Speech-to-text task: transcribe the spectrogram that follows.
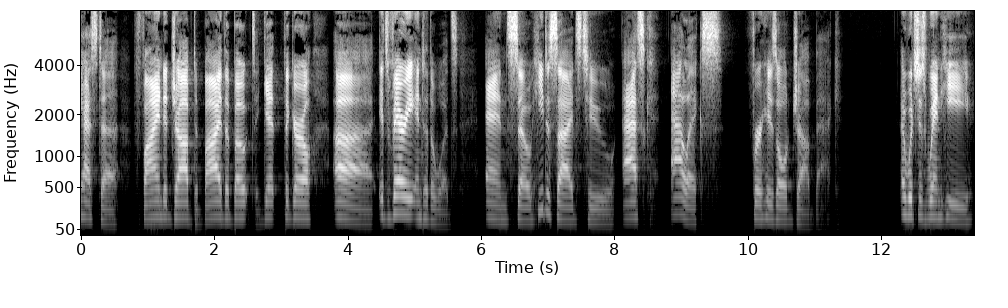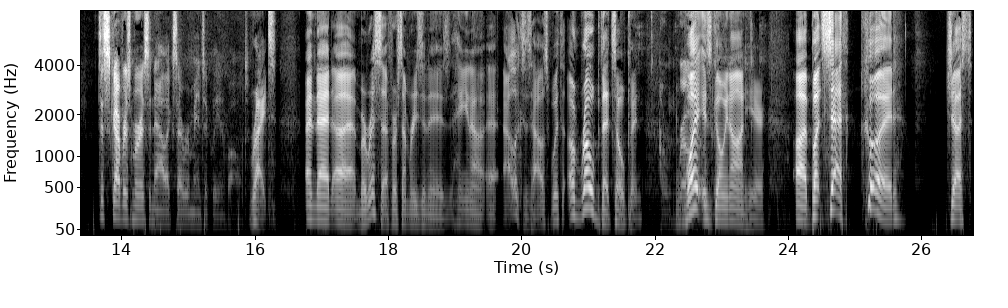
has to find a job to buy the boat to get the girl. Uh, it's very into the woods. And so he decides to ask Alex for his old job back. And which is when he discovers Marissa and Alex are romantically involved. Right. And that uh, Marissa, for some reason, is hanging out at Alex's house with a robe that's open. robe. What is going on here? Uh, but Seth could just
